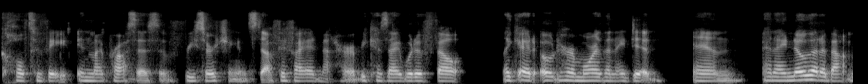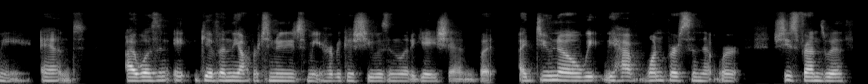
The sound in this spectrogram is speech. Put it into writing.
cultivate in my process of researching and stuff if I had met her because I would have felt like I'd owed her more than I did. And and I know that about me. And I wasn't given the opportunity to meet her because she was in litigation. But I do know we we have one person that we're she's friends with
